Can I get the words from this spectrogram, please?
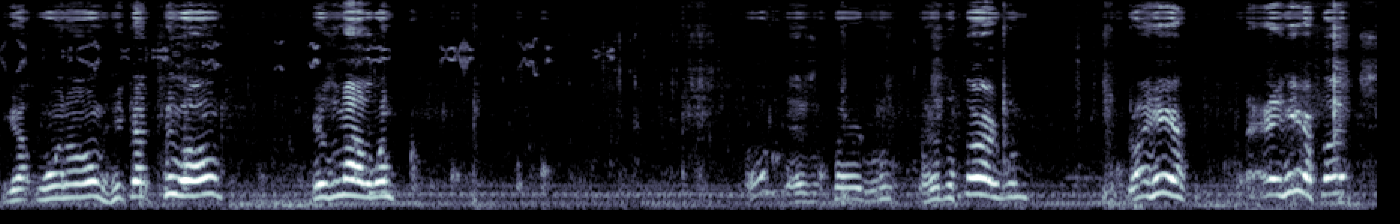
You got one on, he's got two on. Here's another one. Oh, there's a third one. There's a third one. Right here. Right here, folks.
